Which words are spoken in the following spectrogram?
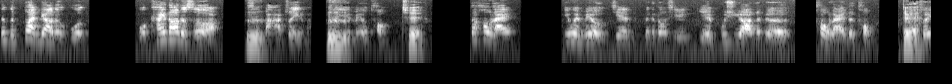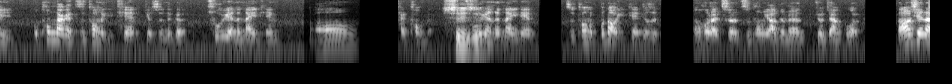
那个断掉的，我我开刀的时候啊是麻醉嘛。嗯，也没有痛，是。到后来，因为没有接那个东西，也不需要那个后来的痛，对，所以我痛大概只痛了一天，就是那个出院的那一天，哦，才痛的。是是。出院的那一天只痛了不到一天，就是，呃，后来吃了止痛药，怎么样，就这样过了。然后现在，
